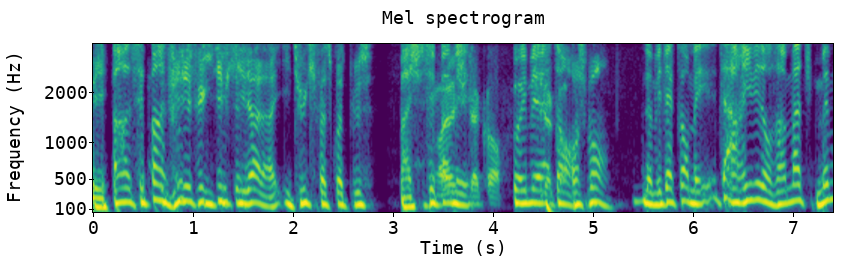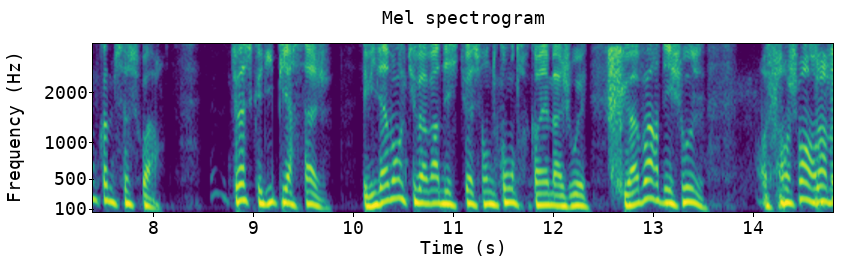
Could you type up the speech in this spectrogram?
Mais c'est pas, c'est pas un vu l'effectif qui- qu'il a, là, il tu veux qu'il fasse quoi de plus? Bah, je sais pas, Ouais, mais oui, mais D'accord. attends, Franchement, Non, mais d'accord, mais arriver dans un match, même comme ce soir, tu vois ce que dit Pierre Sage? Évidemment que tu vas avoir des situations de contre quand même à jouer. Tu vas avoir des choses. Franchement, Non, mais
